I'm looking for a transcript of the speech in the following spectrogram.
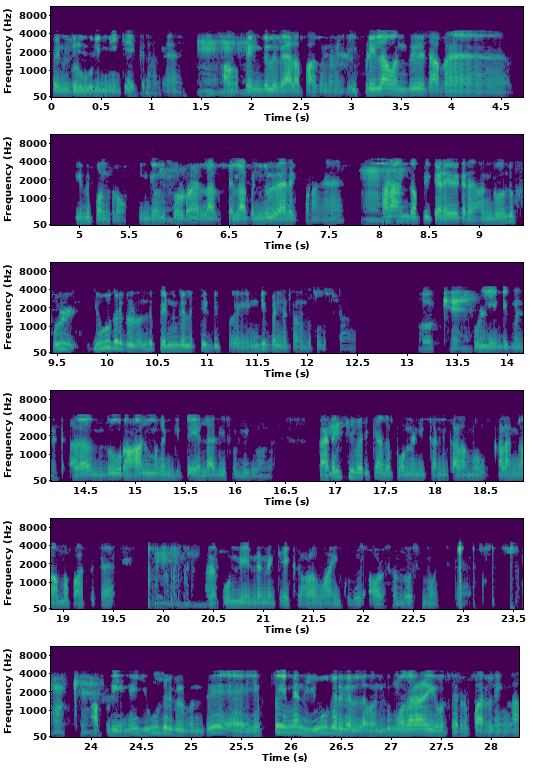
பெண்கள் உரிமையை கேக்குறாங்க. அவங்க பெண்கள் வேலை பார்க்கணும்னு நினைக்கிறேன் இப்படிலாம் வந்து நாம இது பண்றோம். இங்க வந்து. சொல்றோம் எல்லா எல்லா பெண்களும் வேலைக்கு போறாங்க. ஆனா அங்க அப்படி கிடையவே கிடையாது. அங்க வந்து ஃபுல் யூதர்கள் வந்து பெண்களுக்கு இண்டிபெண்ட் வந்து கொடுத்துட்டாங்க. ஓகே. ஃபுல் இண்டிபெண்ட் அதாவது வந்து ஒரு ஆண் மகன் கிட்ட எல்லாத்தையும் சொல்லிடுவாங்க கடைசி வரைக்கும் அந்த பொண்ணை நீ கண் கலம கலங்காம பாத்துக்க. அந்த பொண்ணு என்னென்ன கேட்கறாளோ வாங்கி கொடு. அவளை சந்தோஷமா வச்சுக்க. அப்படின்னு யூதர்கள் வந்து எப்பயுமே அந்த யூதர்கள்ல வந்து முதலாளி ஒருத்தர் இருப்பார் இல்லைங்களா.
